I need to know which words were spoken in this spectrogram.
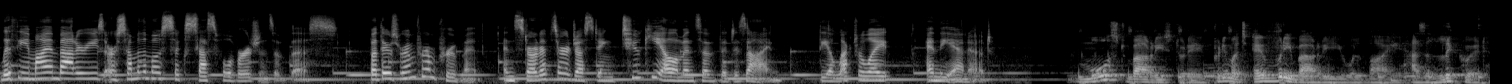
Lithium ion batteries are some of the most successful versions of this. But there's room for improvement, and startups are adjusting two key elements of the design, the electrolyte and the anode. Most batteries today, pretty much every battery you will buy has a liquid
